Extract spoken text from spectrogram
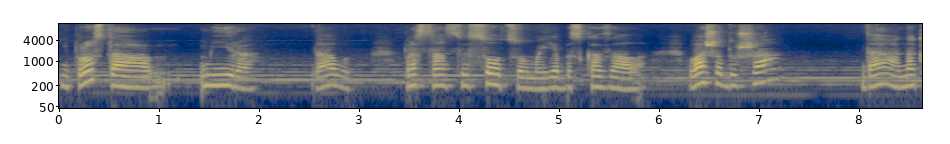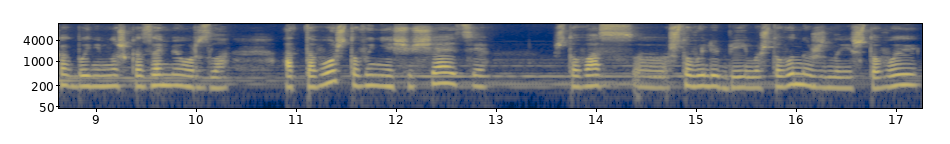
не просто мира, да, вот пространстве социума, я бы сказала. Ваша душа да, она как бы немножко замерзла от того, что вы не ощущаете, что вас, э, что вы любимы, что вы нужны, что вы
